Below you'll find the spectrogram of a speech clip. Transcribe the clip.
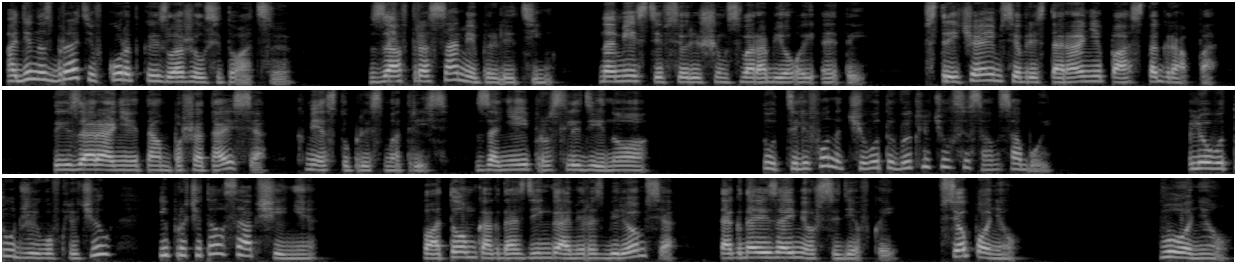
Один из братьев коротко изложил ситуацию. «Завтра сами прилетим. На месте все решим с Воробьевой этой. Встречаемся в ресторане «Паста Граппа». Ты заранее там пошатайся, к месту присмотрись, за ней проследи, но...» Тут телефон от чего-то выключился сам собой. Лёва тут же его включил и прочитал сообщение. «Потом, когда с деньгами разберемся, тогда и займешься девкой. Все понял?» «Понял»,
